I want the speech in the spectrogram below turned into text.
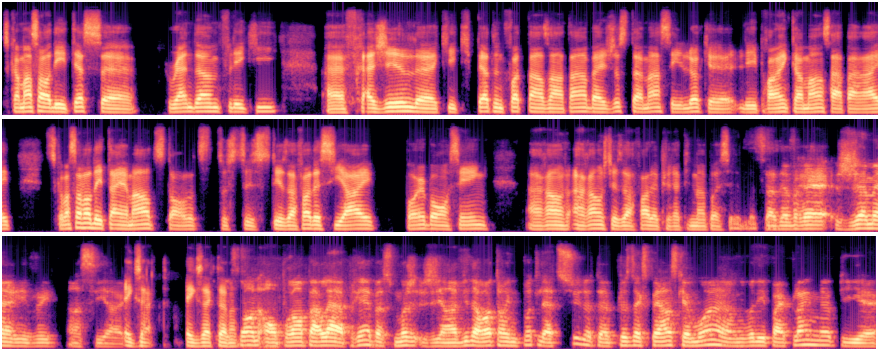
Tu commences à avoir des tests euh, random, flaky, fragiles, qui, qui pètent une fois de temps en temps, ben justement, c'est là que les problèmes commencent à apparaître. Tu commences à avoir des timeouts sur tes affaires de CI, pas un bon signe arrange, tes affaires le plus rapidement possible. Ça devrait jamais arriver en CI. Exact. Exactement. on, pourra en parler après parce que moi, j'ai envie d'avoir ton input là-dessus. Tu as plus d'expérience que moi au niveau des pipelines. puis euh,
